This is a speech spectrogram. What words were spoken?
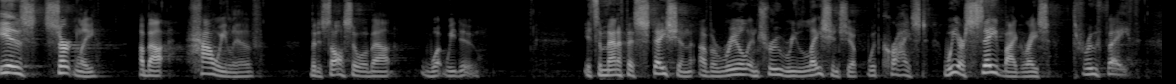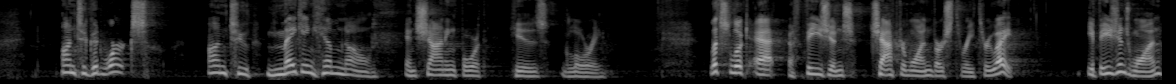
is certainly about how we live, but it's also about what we do. It's a manifestation of a real and true relationship with Christ. We are saved by grace through faith unto good works, unto making him known and shining forth his glory. Let's look at Ephesians chapter 1, verse 3 through 8. Ephesians 1,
